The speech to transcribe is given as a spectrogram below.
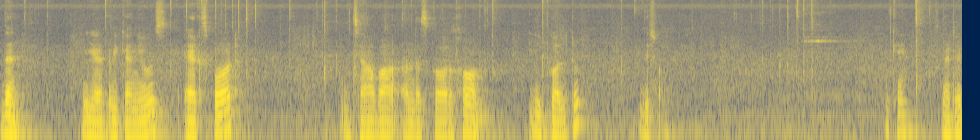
then here we can use export java underscore home equal to this one. Okay that's it.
